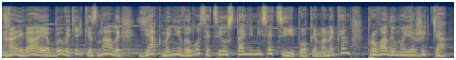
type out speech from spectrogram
Гай гай, аби ви тільки знали, як мені велося ці останні місяці, поки манекен провадив моє життя.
